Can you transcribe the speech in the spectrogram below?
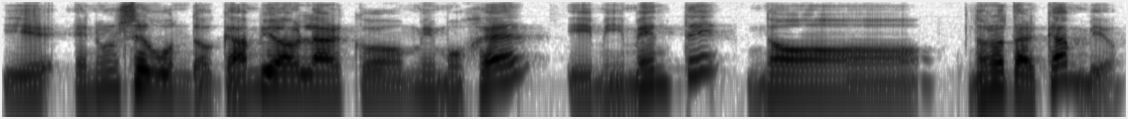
y en un segundo cambio a hablar con mi mujer y mi mente no, no nota el cambio.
